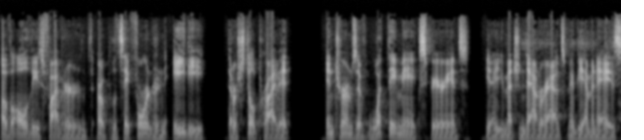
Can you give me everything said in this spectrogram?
of all these 500, or let's say 480 that are still private in terms of what they may experience you know, you mentioned down rounds, maybe M and A's.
